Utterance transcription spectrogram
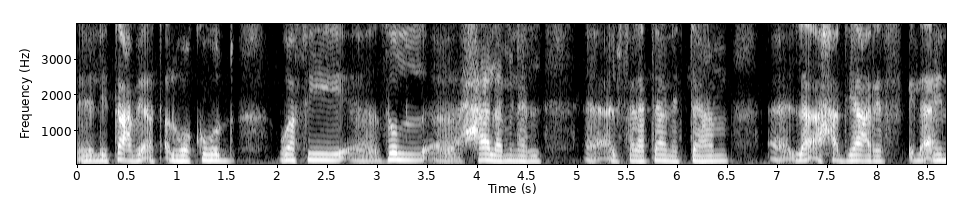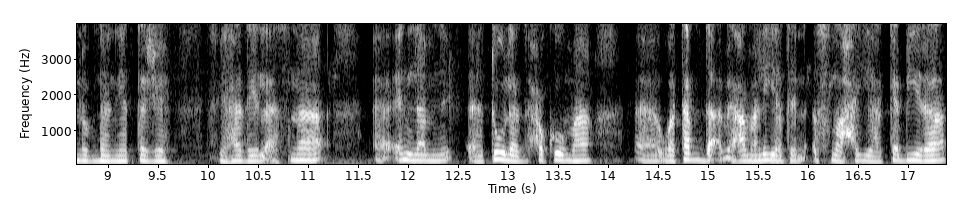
لتعبئة الوقود وفي ظل حالة من الفلتان التام. لا أحد يعرف إلى أين لبنان يتجه. في هذه الأثناء إن لم تولد حكومة وتبدأ بعملية إصلاحية كبيرة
